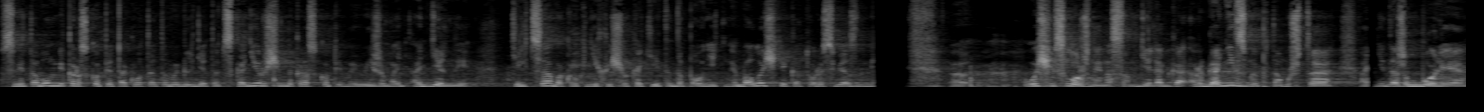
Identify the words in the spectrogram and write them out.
в световом микроскопе так вот это выглядит, это в сканирующем микроскопе. Мы видим отдельные тельца, вокруг них еще какие-то дополнительные оболочки, которые связаны. Э, очень сложные на самом деле организмы, потому что они даже более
